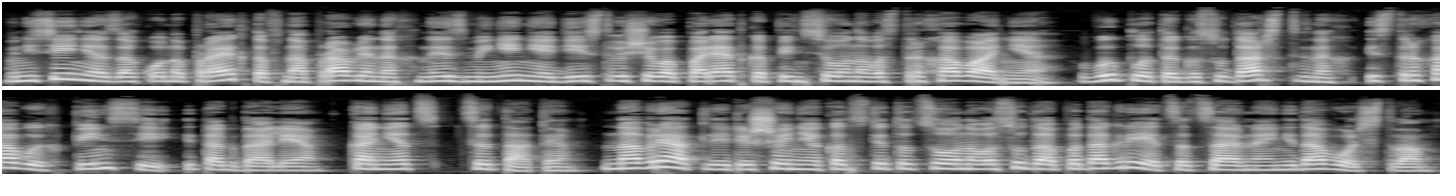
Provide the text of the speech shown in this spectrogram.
внесения законопроектов, направленных на изменение действующего порядка пенсионного страхования, выплаты государственных и страховых пенсий и так далее. Конец цитаты. Навряд ли решение Конституционного суда подогреет социальное недовольство.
